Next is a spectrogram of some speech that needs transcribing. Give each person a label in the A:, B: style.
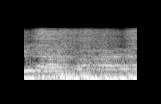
A: Yeah.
